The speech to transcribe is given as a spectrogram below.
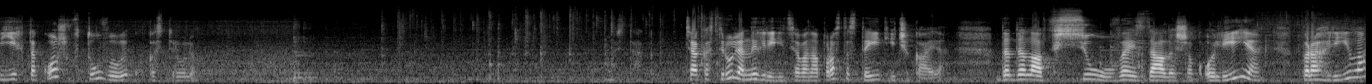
Їх також в ту велику кастрюлю. Ось так. Ця кастрюля не гріється, вона просто стоїть і чекає. Додала всю весь залишок олії, прогріла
